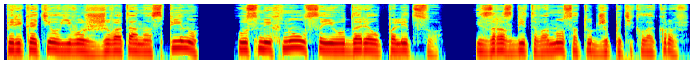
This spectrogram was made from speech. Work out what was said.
Перекатил его с живота на спину, усмехнулся и ударил по лицу. Из разбитого носа тут же потекла кровь.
